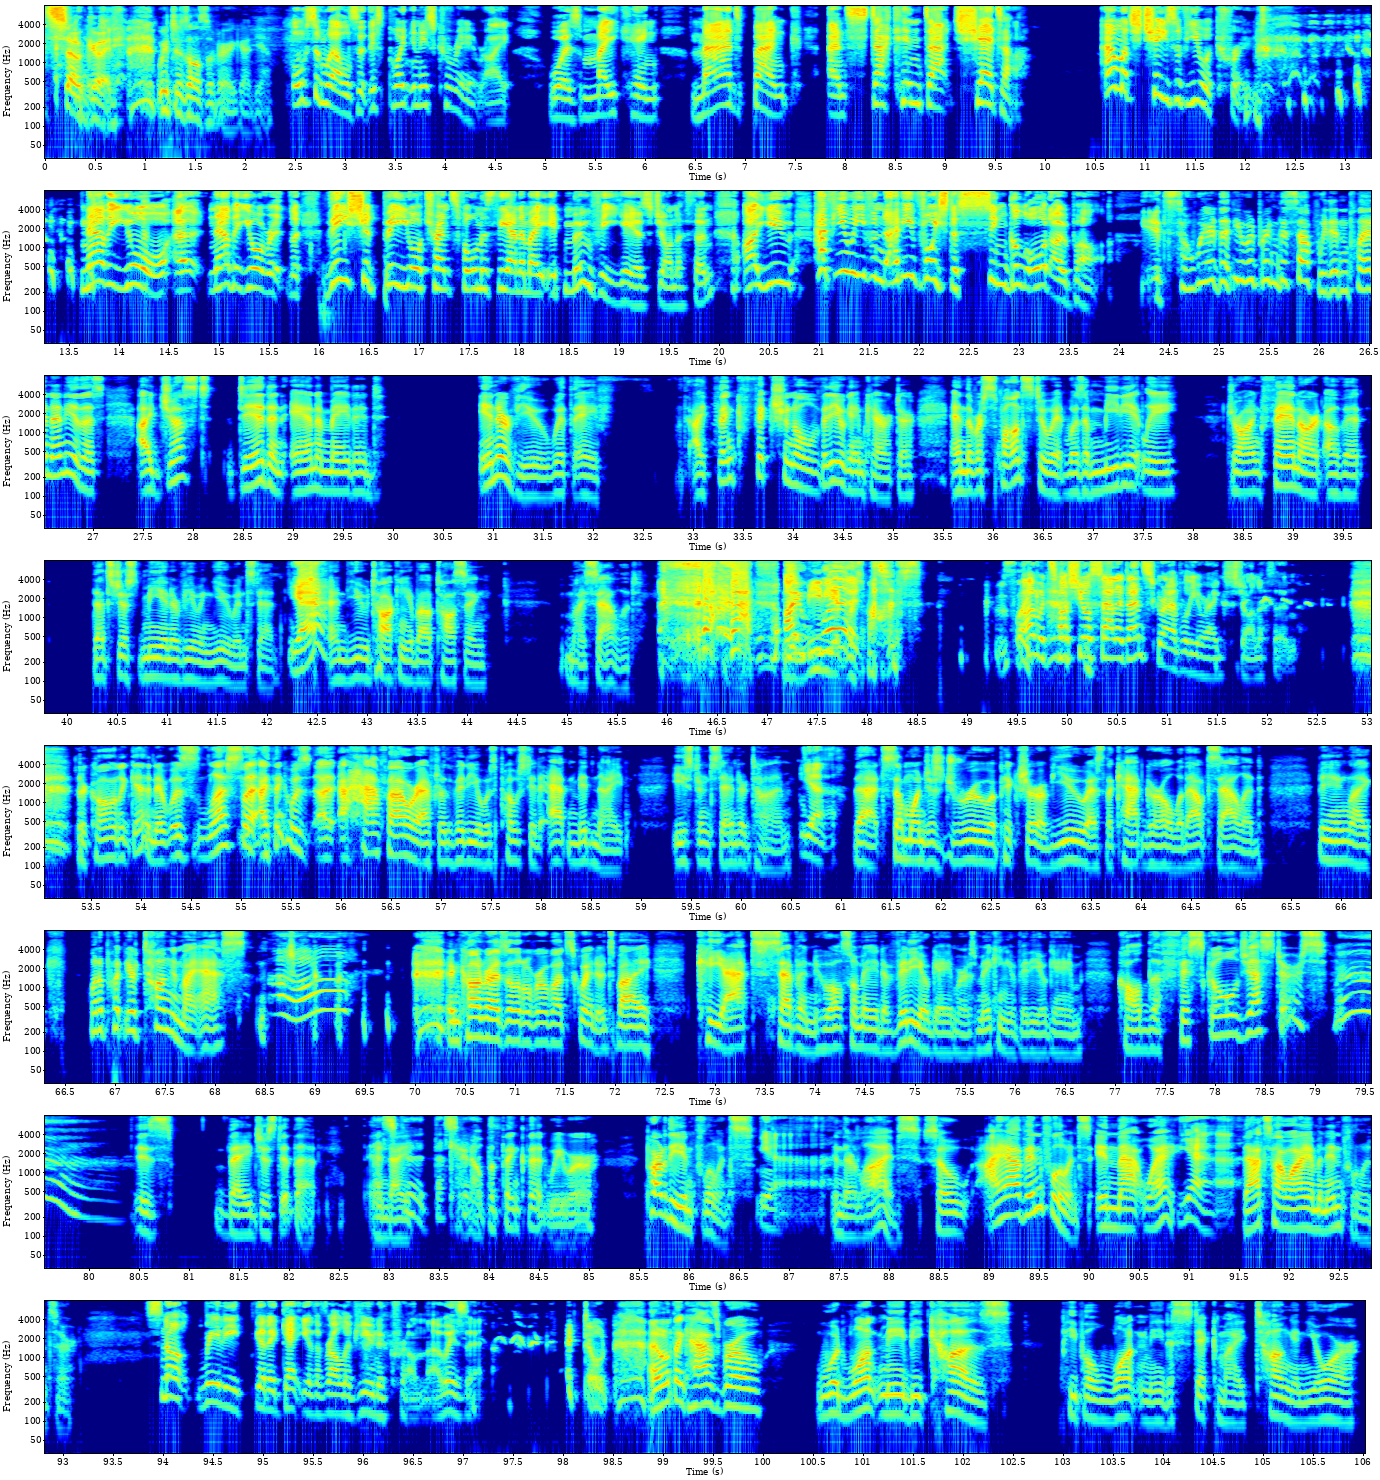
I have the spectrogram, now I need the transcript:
so good. which is also very good. Yeah. Orson Welles, at this point in his career, right, was making mad bank and stacking that cheddar. How much cheese have you accrued? now that you're, uh, now that you're at the, these should be your Transformers the animated movie years, Jonathan. Are you? Have you even? Have you voiced a single Autobot? It's so weird that you would bring this up. We didn't plan any of this. I just did an animated interview with a I think, fictional video game character, and the response to it was immediately drawing fan art of it. That's just me interviewing you instead, Yeah. and you talking about tossing my salad. The I immediate would. response. Was I would toss your salad and scramble your eggs, Jonathan. They're calling again. It was less than I think it was a, a half hour after the video was posted at midnight Eastern Standard Time Yeah. that someone just drew a picture of you as the cat girl without salad, being like, "Want to put your tongue in my ass?" And Conrad's a little robot squid. It's by Kiat Seven, who also made a video game or is making a video game called The Fiscal Jesters. Ah, Is they just did that, and That's I good. That's can't good. help but think that we were part of the influence Yeah. in their lives. So I have influence in that way. Yeah. That's how I am an influencer. It's not really gonna get you the role of Unicron, though, is it? I don't I don't think Hasbro would want me because people want me to stick my tongue in your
